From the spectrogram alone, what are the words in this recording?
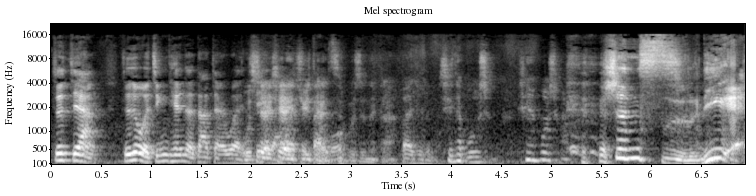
就这样，这是我今天的大宅问。不谢谢是下一句台词不是那个啊，不然是什么？现在播什么？现在播什么？生死恋。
